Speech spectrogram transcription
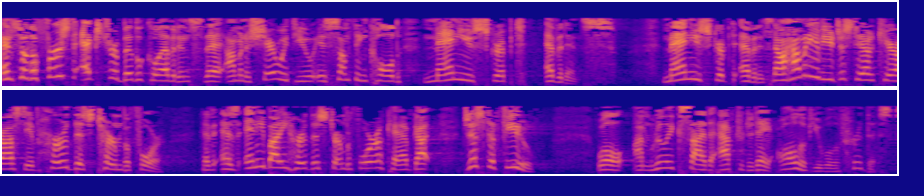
And so the first extra biblical evidence that I'm going to share with you is something called manuscript evidence. Manuscript evidence. Now, how many of you, just out of curiosity, have heard this term before? Have, has anybody heard this term before? Okay, I've got just a few. Well, I'm really excited that after today, all of you will have heard this.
